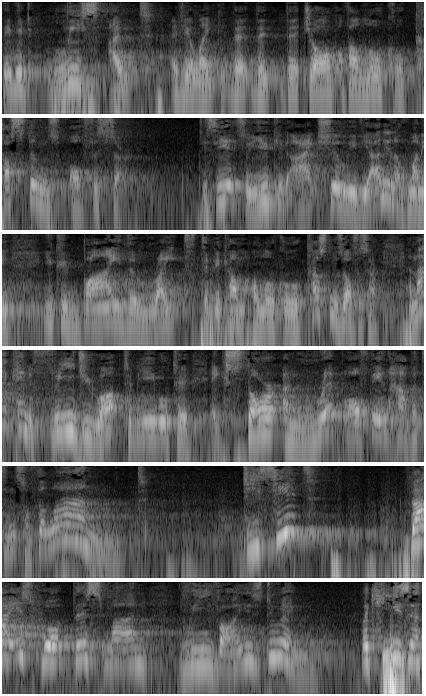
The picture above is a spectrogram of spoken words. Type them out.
They would lease out, if you like, the, the, the job of a local customs officer. Do you see it? So you could actually, if you had enough money, you could buy the right to become a local customs officer. And that kind of freed you up to be able to extort and rip off the inhabitants of the land. Do you see it? That is what this man Levi is doing. Like he is a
